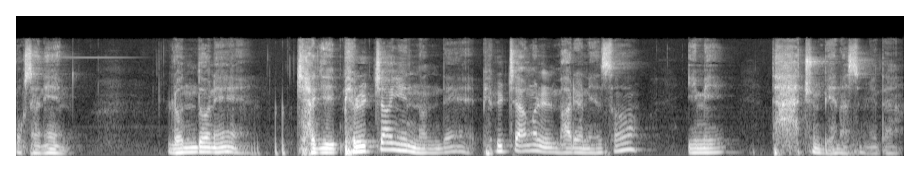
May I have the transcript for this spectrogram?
목사님 런던에 자기 별장이 있는데 별장을 마련해서 이미 다 준비해 놨습니다.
